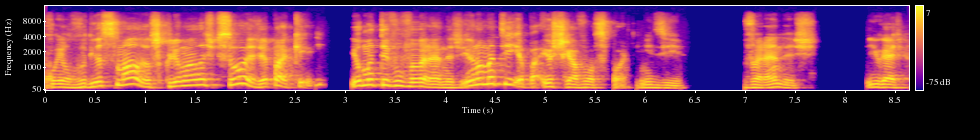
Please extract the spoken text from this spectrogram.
ele rodeou-se mal, ele escolheu mal as pessoas. Epá, que, ele manteve o Varandas. Eu não mantive. Epá, eu chegava ao Sporting e dizia: Varandas? E o gajo,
